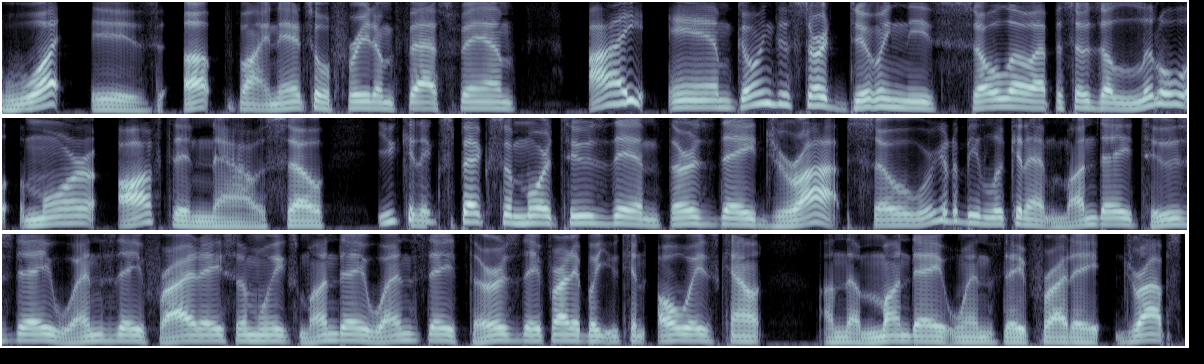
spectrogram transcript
What is up, Financial Freedom Fast fam? I am going to start doing these solo episodes a little more often now. So you can expect some more Tuesday and Thursday drops. So we're going to be looking at Monday, Tuesday, Wednesday, Friday, some weeks, Monday, Wednesday, Thursday, Friday, but you can always count on the Monday, Wednesday, Friday drops.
